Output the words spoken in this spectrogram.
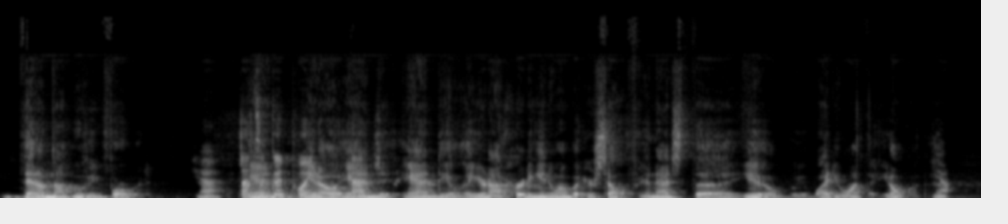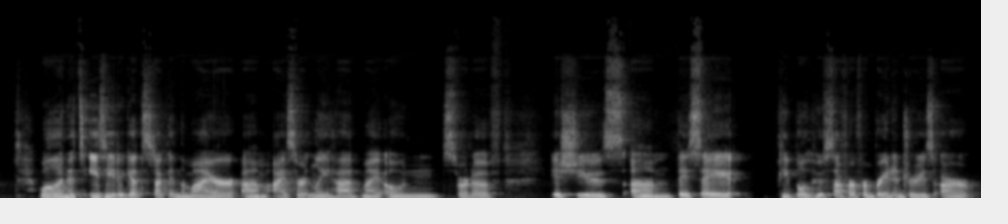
then i'm not moving forward yeah, that's and, a good point. You know, and actually. and the, you're not hurting anyone but yourself, and that's the you. Know, why do you want that? You don't want that. Yeah. Well, and it's easy to get stuck in the mire. Um, I certainly had my own sort of issues. Um, they say people who suffer from brain injuries are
